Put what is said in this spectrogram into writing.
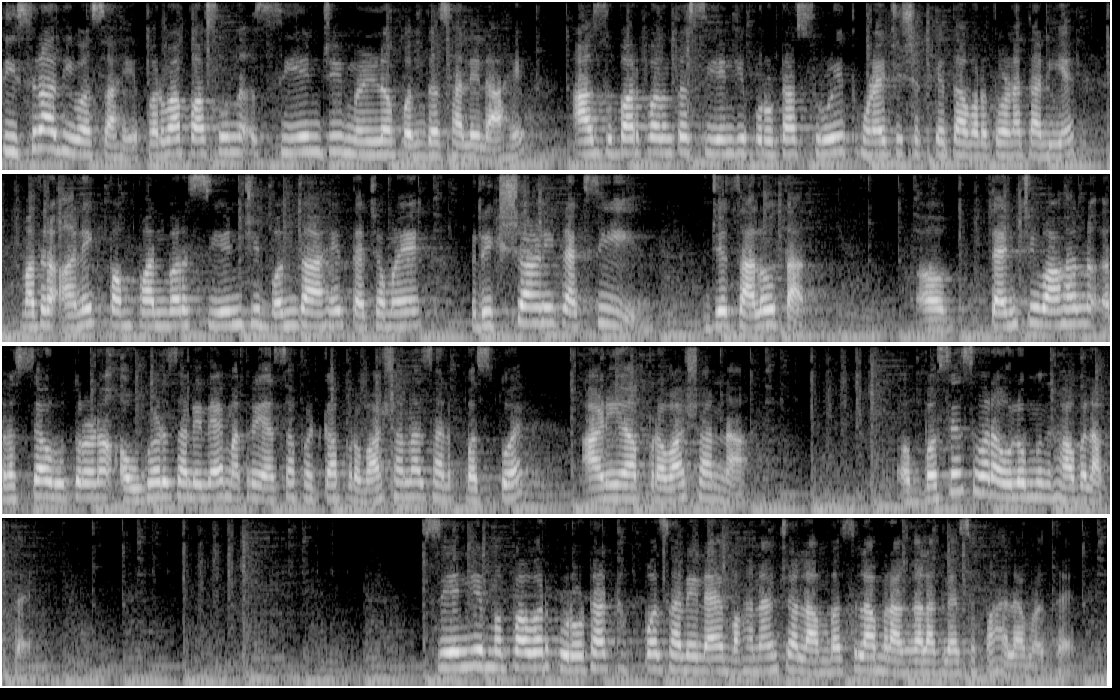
तिसरा दिवस आहे. परवापासून सीएनजी मिळणं बंद झालेलं आहे. आज दुपारपर्यंत सीएनजी पुरवठा सुरळीत होण्याची शक्यता वर्तवण्यात आली आहे. मात्र अनेक पंपांवर सीएनजी बंद आहेत. त्याच्यामुळे रिक्षा आणि टॅक्सी जे चालवतात त्यांची वाहन रस्त्यावर उतरणं अवघड झालेलं आहे. मात्र याचा फटका प्रवाशांना बसतोय आणि या प्रवाशांना बसेसवर अवलंबून राहावं लागतंय. सीएनजी पंपावर पुरवठा ठप्प झालेला आहे. वाहनांच्या लांबच लांब रांगा लागल्याचं पाहायला मिळत आहे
